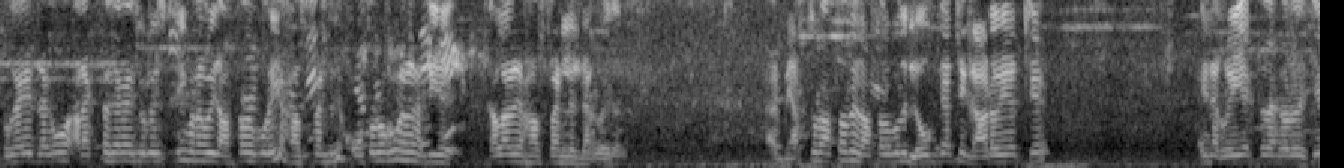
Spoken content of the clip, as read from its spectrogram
তো গাইজ দেখো আরেকটা জায়গায় চলে এসেছি মানে ওই রাস্তার উপরেই হাঁস প্যান্ডেল। কত রকমের কালারের হাঁস প্যান্ডেল দেখো দেখো আর ব্যস্ত রাস্তাতে রাস্তার মধ্যে লোক যাচ্ছে গার্ড হয়ে যাচ্ছে। এই দেখো এই একটা দেখা রয়েছে।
